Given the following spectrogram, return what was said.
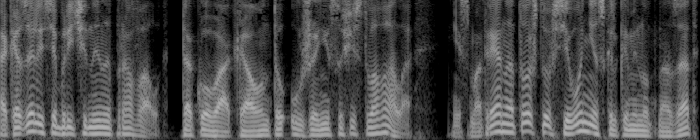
оказались обречены на провал. Такого аккаунта уже не существовало, несмотря на то, что всего несколько минут назад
